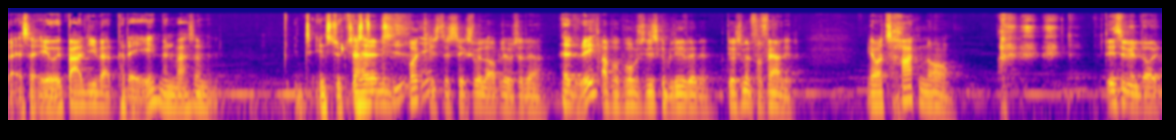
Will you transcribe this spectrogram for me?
altså jo ikke bare lige var et par dage, men var som et, en stykke tid. Jeg havde min frygteligste seksuelle oplevelse der. Havde du det? Apropos, hvis vi lige skal blive ved det. Det var simpelthen forfærdeligt. Jeg var 13 år. det er simpelthen løgn.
